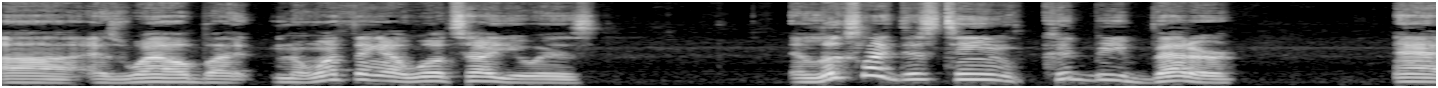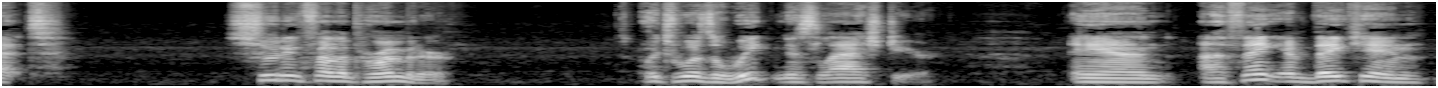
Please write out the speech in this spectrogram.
uh, as well. But you know, one thing I will tell you is, it looks like this team could be better at shooting from the perimeter, which was a weakness last year. And I think if they can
